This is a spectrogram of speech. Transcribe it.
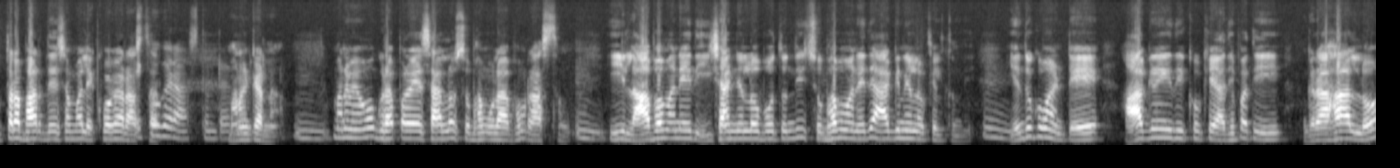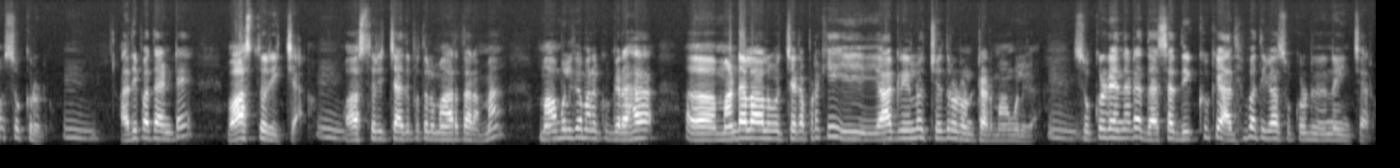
ఉత్తర భారతదేశం వాళ్ళు ఎక్కువగా రాస్తారు. మనం కన్నా మనమేమో గృహప్రవేశాల్లో శుభము లాభం రాస్తాం. ఈ లాభం అనేది ఈశాన్యంలో పోతుంది శుభము అనేది ఆగ్నేయంలోకి వెళ్తుంది. ఎందుకు అంటే ఆగ్నేయ దిక్కుకి అధిపతి గ్రహాల్లో శుక్రుడు. అధిపతి అంటే వాస్తురీత్యా. వాస్తురీత్యా అధిపతులు మారతారమ్మా. మామూలుగా మనకు గ్రహ మండలాలు వచ్చేటప్పటికి ఈ ఆగ్నేయంలో చంద్రుడు ఉంటాడు మామూలుగా. శుక్రుడు ఏంటంటే దశ దిక్కుకి అధిపతిగా శుక్రుడు నిర్ణయించారు.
